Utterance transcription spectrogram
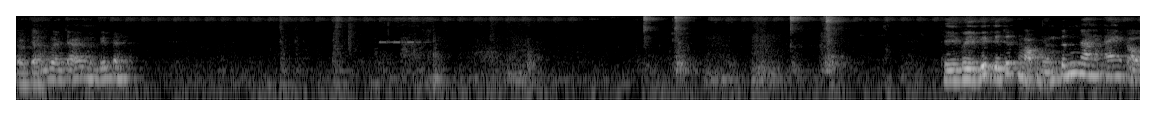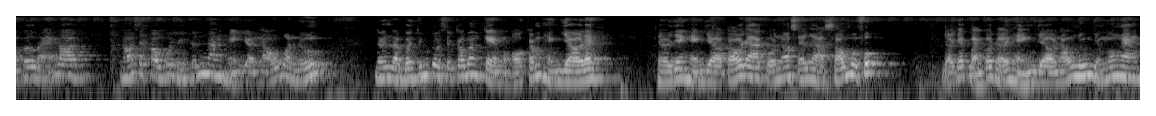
đầu chờ bên trái mình bếp đây. Thì vì biết chỉ tích hợp những tính năng an toàn cơ bản thôi nó sẽ không có những tính năng hẹn giờ nấu và nướng. Nên là bên chúng tôi sẽ có bán kèm một ổ cắm hẹn giờ đây. Thời gian hẹn giờ tối đa của nó sẽ là 60 phút để các bạn có thể hẹn giờ nấu nướng những món ăn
